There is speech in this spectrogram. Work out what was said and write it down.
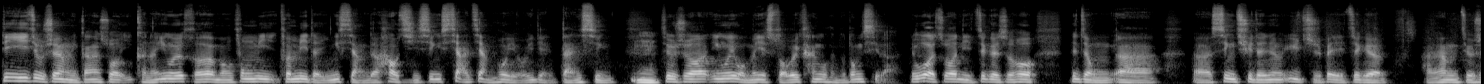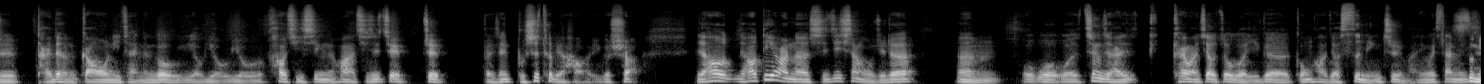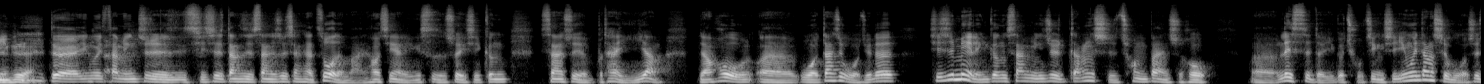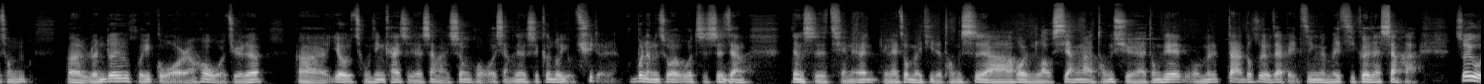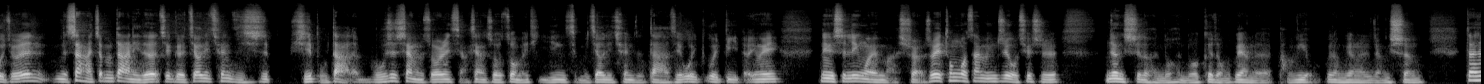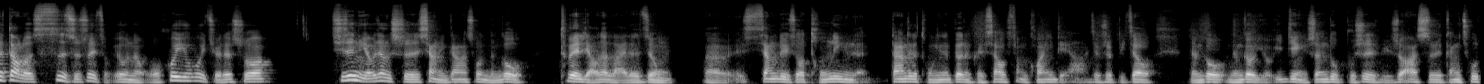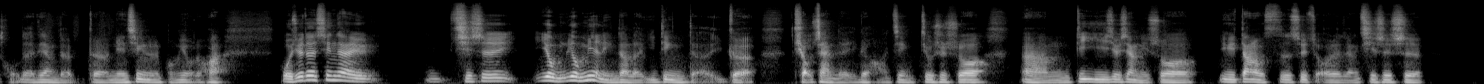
第一，就像你刚刚说，可能因为荷尔蒙分泌分泌的影响的好奇心下降，会有一点担心。嗯，就是说，因为我们也所谓看过很多东西了。如果说你这个时候那种呃呃兴趣的那种阈值被这个好像就是抬得很高，你才能够有有有好奇心的话，其实这这。本身不是特别好的一个事儿，然后，然后第二呢，实际上我觉得，嗯，我我我甚至还开玩笑做过一个工号叫四明治嘛，因为三明四明治对，因为三明治其实当时三十岁上下做的嘛，然后现在已经四十岁，其实跟三十岁也不太一样。然后，呃，我但是我觉得，其实面临跟三明治当时创办时候，呃，类似的一个处境，是因为当时我是从。呃，伦敦回国，然后我觉得，呃，又重新开始在上海生活。我想认识更多有趣的人，不能说我只是这样认识前原原来做媒体的同事啊，或者老乡啊、同学啊、同学。我们大多数有在北京的，没几个在上海。所以我觉得，上海这么大，你的这个交际圈子其实其实不大的，不是像所有人想象说做媒体一定什么交际圈子大，其实未未必的，因为那个是另外一码事儿。所以通过三明治，我确实。认识了很多很多各种各样的朋友，各种各样的人生，但是到了四十岁左右呢，我会又会觉得说，其实你要认识像你刚刚说能够特别聊得来的这种呃相对说同龄人，当然这个同龄的标准可以稍微放宽一点啊，就是比较能够能够有一定深度，不是比如说二十刚出头的这样的的年轻人的朋友的话，我觉得现在其实又又面临到了一定的一个挑战的一个环境，就是说，嗯，第一就像你说，因为到了四十岁左右的人，其实是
